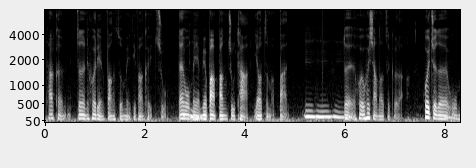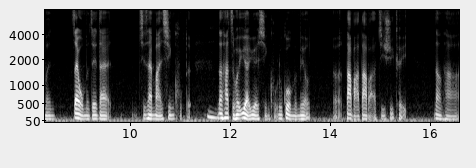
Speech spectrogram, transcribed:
他可能真的会连房子都没地方可以住，但是我们也没有办法帮助他，要怎么办？嗯哼哼，对，会会想到这个了，会觉得我们在我们这一代其实还蛮辛苦的，嗯、那他只会越来越辛苦。如果我们没有呃大把大把的积蓄可以让他。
